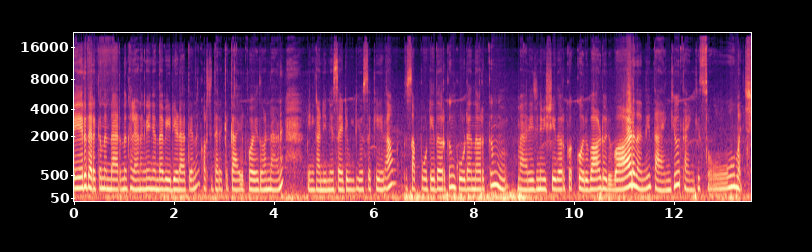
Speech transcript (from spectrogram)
പേര് തിരക്കുന്നുണ്ടായിരുന്നു. കല്യാണം കഴിഞ്ഞ് എന്താ വീഡിയോ ഇടാത്തതെന്ന് കുറച്ച് തിരക്കൊക്കെ ആയിപ്പോയത് കൊണ്ടാണ് പിന്നെ കണ്ടിന്യൂസ് ആയിട്ട് വീഡിയോസൊക്കെ ഇടാം. സപ്പോർട്ട് ചെയ്തവർക്കും കൂടെ നിന്നവർക്കും മാരേജിന് വിഷ് ചെയ്തവർക്കും ഒക്കെ ഒരുപാട് ഒരുപാട് നന്ദി. Thank you thank you so much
